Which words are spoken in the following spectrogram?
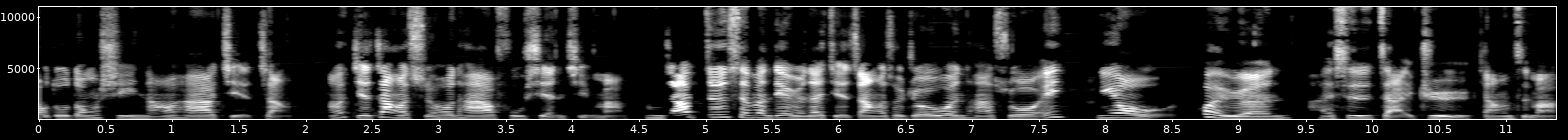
好多东西，然后她要结账，然后结账的时候他要付现金嘛，你知道，就是 Seven 店员在结账的时候就会问他说：“哎、你有会员还是载具这样子嘛？”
